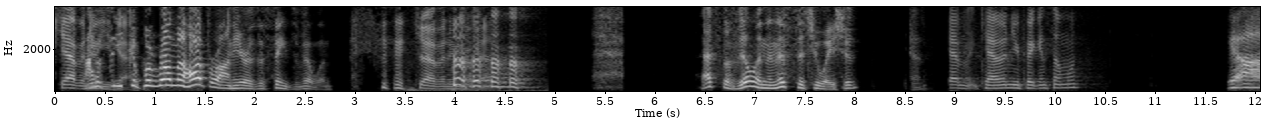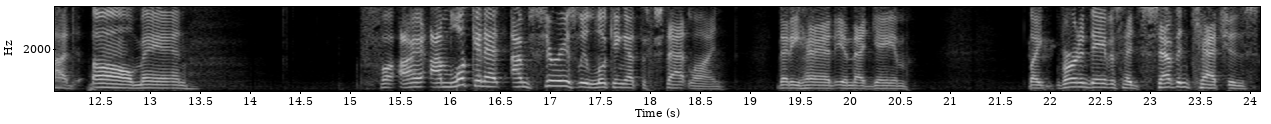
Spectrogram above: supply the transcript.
Kevin, Honestly, you you could put Roman Harper on here as a Saints villain. Kevin, who you got? That's the villain in this situation. Kevin, Kevin, you picking someone? God, oh man. Fu- I, I'm looking at. I'm seriously looking at the stat line that he had in that game. Like Vernon Davis had seven catches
